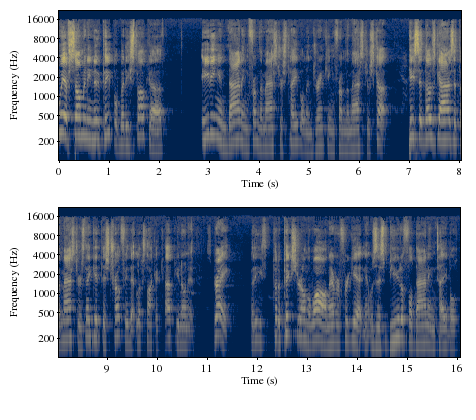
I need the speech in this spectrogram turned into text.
We have so many new people, but he spoke of eating and dining from the Master's table and drinking from the Master's cup. He said, Those guys at the Masters, they get this trophy that looks like a cup, you know, and it's great. But he put a picture on the wall, never forget, and it was this beautiful dining table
